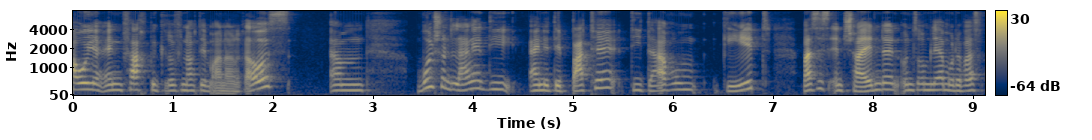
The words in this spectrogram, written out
hau ich einen Fachbegriff nach dem anderen raus, ähm, wohl schon lange die, eine Debatte, die darum geht, was ist entscheidender in unserem Leben oder was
